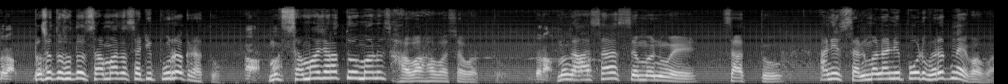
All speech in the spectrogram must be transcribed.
बरोबर तसं तसं तो समाजासाठी पूरक राहतो. मग समाजाला तो माणूस हवा हवासा वाटतो मग असा समन्वय साधतो. आणि सन्मानाने पोट भरत नाही बाबा.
